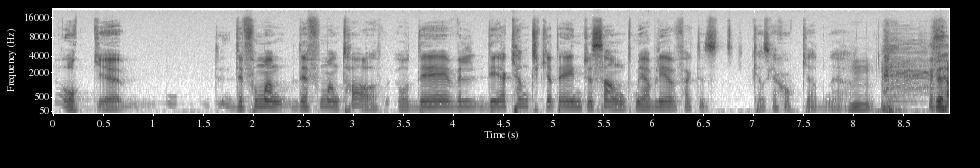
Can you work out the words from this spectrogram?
Och det, får man, det får man ta. Och det är väl, det, jag kan tycka att det är intressant, men jag blev faktiskt ganska chockad när jag Mm.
